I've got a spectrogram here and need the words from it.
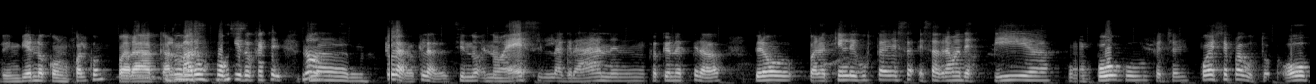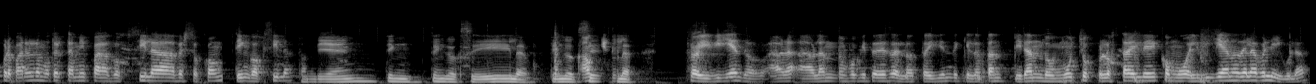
de invierno con Falcon, para calmar un poquito, ¿cachai? No, Claro. Claro, claro, si no, no es la gran cuestión esperada, pero para quien le gusta esa, esa drama de espía, un poco, ¿cachai? Puede ser para gusto. O preparar el motor también para Godzilla vs. Kong, Team Godzilla. También tengo Oxila, tengo Aunque- Oxila. Estoy viendo, habla- hablando un poquito de eso, lo estoy viendo que lo están tirando mucho por los trailers como el villano de la película,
